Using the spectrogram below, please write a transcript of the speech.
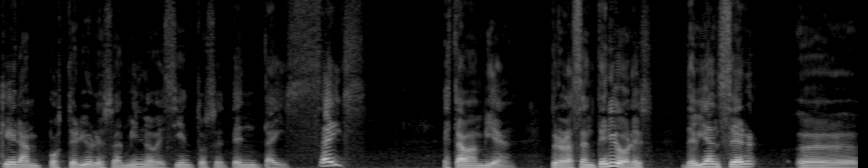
que eran posteriores al 1976 estaban bien, pero las anteriores debían ser, eh,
